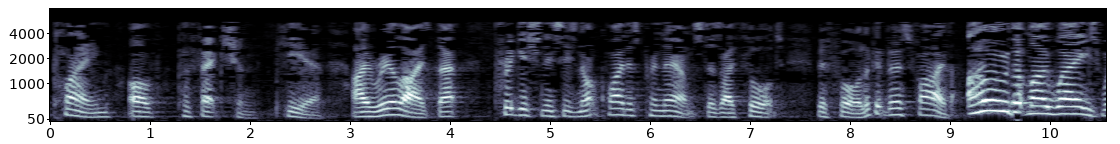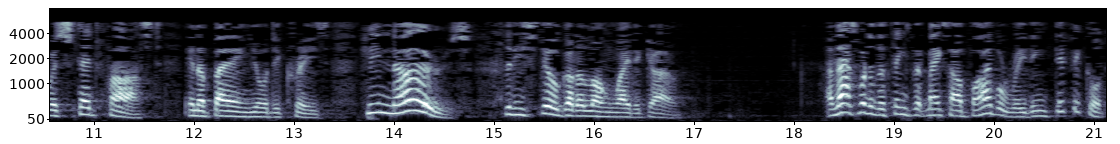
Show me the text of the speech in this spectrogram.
claim of perfection here. I realize that priggishness is not quite as pronounced as I thought before. Look at verse 5. Oh, that my ways were steadfast in obeying your decrees. He knows that he's still got a long way to go. And that's one of the things that makes our Bible reading difficult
